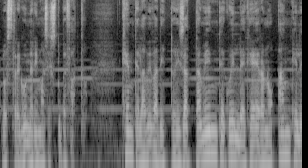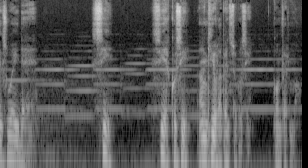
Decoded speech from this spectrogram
Lo stregone rimase stupefatto. Kent l'aveva detto esattamente quelle che erano anche le sue idee. Sì, sì, è così, anch'io la penso così, confermò.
